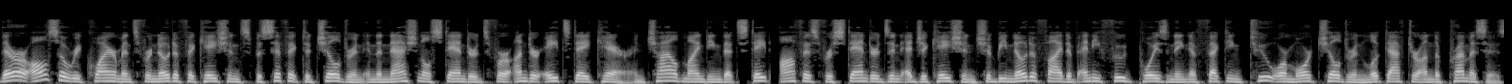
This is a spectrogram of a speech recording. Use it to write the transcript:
There are also requirements for notification specific to children in the National Standards for Under-8s Day Care and Childminding that State, Office for Standards in Education should be notified of any food poisoning affecting two or more children looked after on the premises,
